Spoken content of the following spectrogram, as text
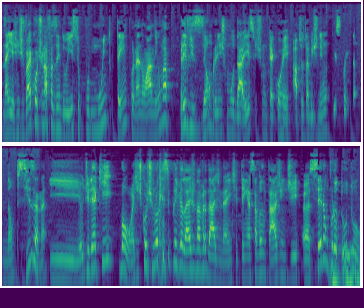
né? E a gente vai continuar fazendo isso por muito tempo, né? Não há nenhuma previsão pra gente mudar isso, a gente não quer correr absolutamente nenhum risco, não, não precisa, né? E eu diria que, bom, a gente continua com esse privilégio, na verdade, né? A gente tem essa vantagem de uh, ser um produto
